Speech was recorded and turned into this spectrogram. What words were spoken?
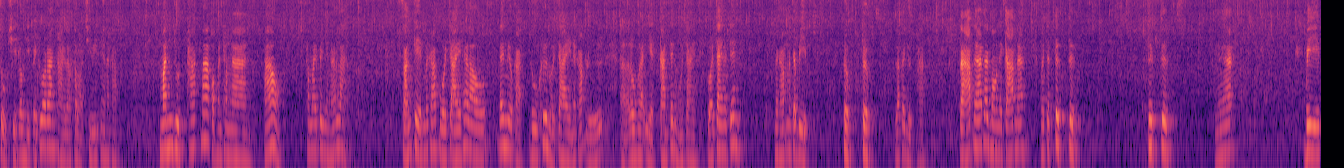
สูบฉีดโลหิตไปทั่วร่างกายเราตลอดชีวิตเนี่ยนะครับ มันหยุดพักมากกว่ามันทำงานอ้าวทำไมเป็นอย่างนั้นล่ะ สังเกตไหมครับหัวใจถ้าเราได้มีโอกาสดูคลื่นหัวใจนะครับ หรือลงรายละเอียดการเต้นหัวใจ หัวใจมันเต้นนะครับ มันจะบีบตึบตึบแล้วก็หยุดพักกราฟนะถ้ามองในกราฟนะ มันจะตึกตึกตึกตึกนะฮะบีบ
